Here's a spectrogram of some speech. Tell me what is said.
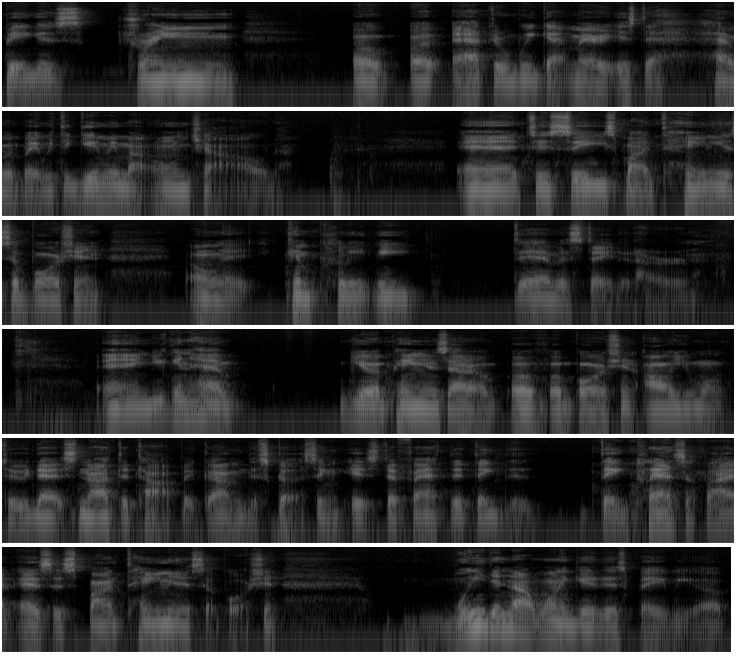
biggest dream of uh, after we got married is to have a baby, to give me my own child. And to see spontaneous abortion on it completely devastated her. And you can have your opinions out of, of abortion all you want to. That's not the topic I'm discussing. It's the fact that they they classify it as a spontaneous abortion. We did not want to get this baby up,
